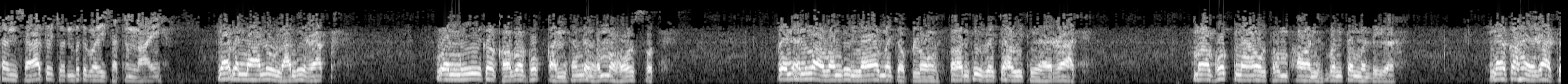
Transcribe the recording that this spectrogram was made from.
ท่านสาธุชนพุทธบริษัททั้งหลาย และบรรดาลูกหลานที่รัก วันนี้ก็ขอมาพบกันทั้งเรื่องของมโหสถ เป็นอันว่าวันที่แล้วมาจบลงตอนที่พระเจ้าวิเทหราช มาพบนาวทมพรบนต้นมะเดือ แล้วก็ให้ราชเอ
